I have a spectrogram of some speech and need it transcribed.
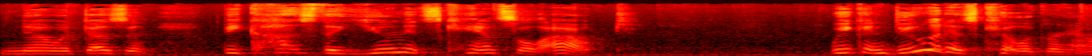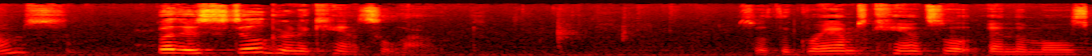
No, it doesn't, because the units cancel out. We can do it as kilograms, but it's still going to cancel out. So the grams cancel and the moles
